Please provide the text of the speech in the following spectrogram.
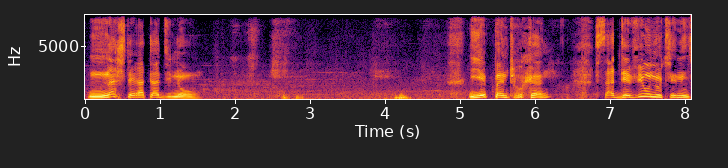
Nașterea ta din nou e pentru că să devii un ucenic.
